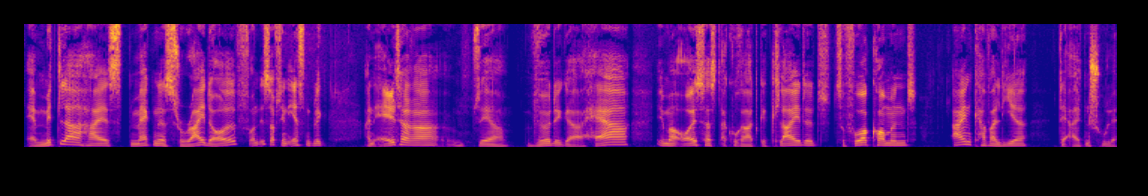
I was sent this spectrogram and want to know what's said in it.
Ermittler heißt Magnus Rydolph und ist auf den ersten Blick ein älterer, sehr würdiger Herr, immer äußerst akkurat gekleidet, zuvorkommend, ein Kavalier der alten Schule.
